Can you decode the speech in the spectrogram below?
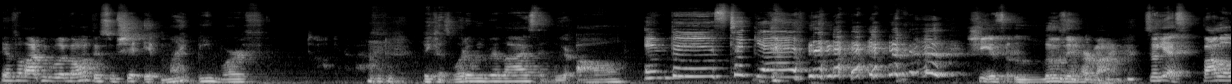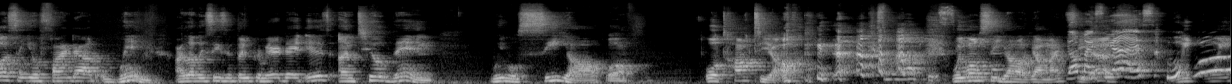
if a lot of people are going through some shit, it might be worth. because what do we realize? That we're all In this together. she is losing her mind. So yes, follow us and you'll find out when our lovely season three premiere date is. Until then, we will see y'all. Well, we'll talk to y'all. we won't see y'all. Y'all might Y'all see might us. see us. Wink, wink.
